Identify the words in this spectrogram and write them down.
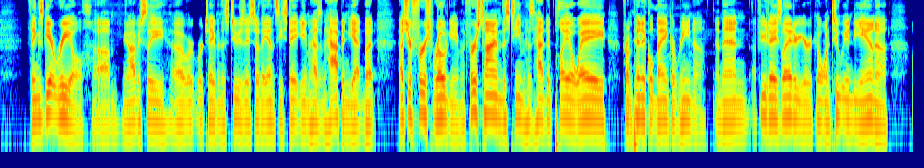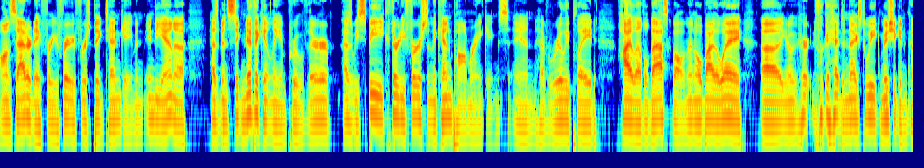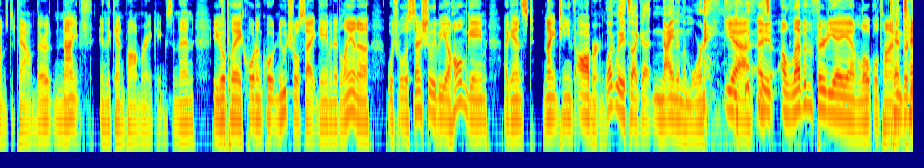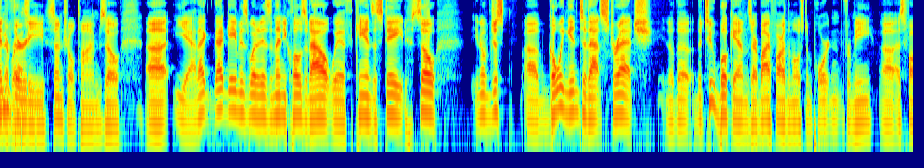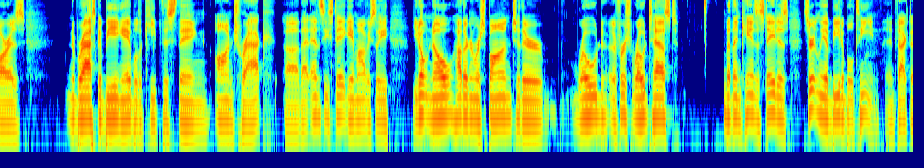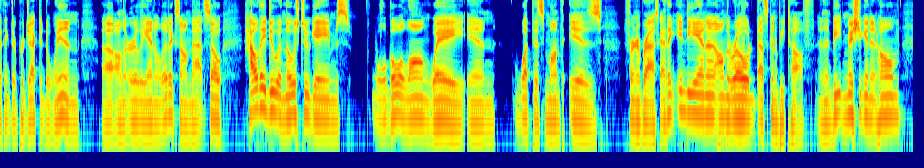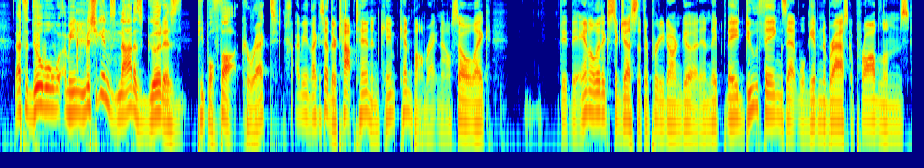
things get real. Um, you know, obviously, uh, we're, we're, taping this Tuesday, so the NC State game hasn't happened yet, but that's your first road game. The first time this team has had to play away from Pinnacle Bank Arena. And then a few days later, you're going to Indiana on Saturday for your very first Big Ten game. And Indiana has been significantly improved. They're, as we speak, 31st in the KenPom rankings and have really played high level basketball. And then, oh, by the way, uh, you know, look ahead to next week. Michigan comes to town. They're ninth in the KenPom rankings. And then you go play a quote unquote neutral site game in Atlanta, which will essentially be a home game against 19th Auburn. Luckily, it's like at nine in the morning. yeah, it's 11:30 a.m. local time, 10:30 Central time. So, uh, yeah, that that game is what it is. And then you close it out with Kansas State. So, you know, just uh, going into that stretch, you know, the the two bookends are by far the most important for me uh, as far as Nebraska being able to keep this thing on track. Uh, that NC State game, obviously, you don't know how they're going to respond to their road, their first road test. But then Kansas State is certainly a beatable team. In fact, I think they're projected to win uh, on the early analytics on that. So, how they do in those two games will go a long way in what this month is for Nebraska. I think Indiana on the road, that's going to be tough. And then beating Michigan at home. That's a doable. I mean, Michigan's not as good as people thought, correct? I mean, like I said, they're top 10 in KenPom right now. So, like, the, the analytics suggest that they're pretty darn good. And they, they do things that will give Nebraska problems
